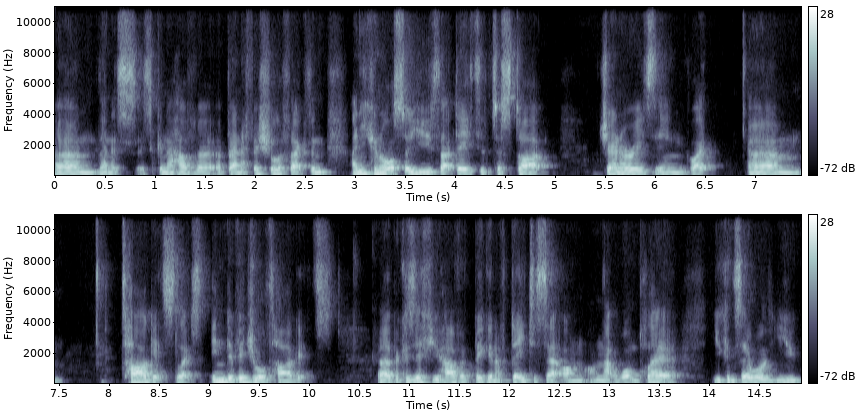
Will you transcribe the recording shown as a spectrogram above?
um, then it's it's going to have a, a, beneficial effect. And and you can also use that data to start generating like um, targets like individual targets uh, because if you have a big enough data set on on that one player you can say well you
